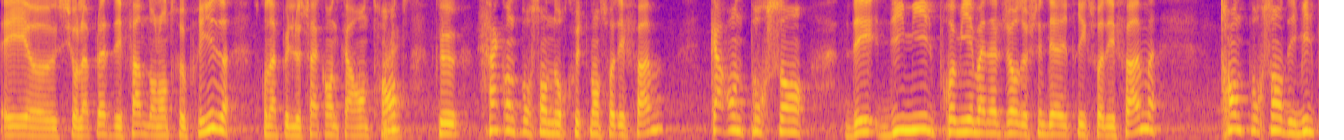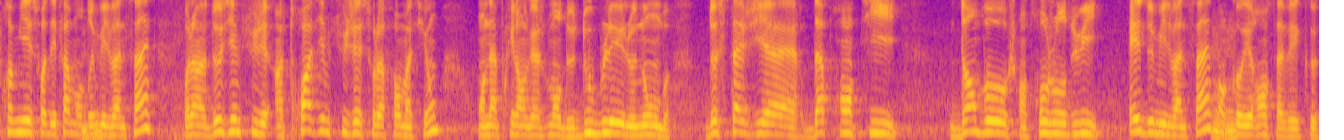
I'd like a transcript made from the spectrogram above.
et euh, sur la place des femmes dans l'entreprise, ce qu'on appelle le 50-40-30, que 50% de nos recrutements soient des femmes, 40% des 10 000 premiers managers de Schneider Electric soient des femmes, 30% des 1000 premiers soient des femmes en 2025. Mhm. Voilà un deuxième sujet. Un troisième sujet sur la formation. On a pris l'engagement de doubler le nombre de stagiaires, d'apprentis, d'embauches entre aujourd'hui et 2025, en mhm. cohérence avec euh,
